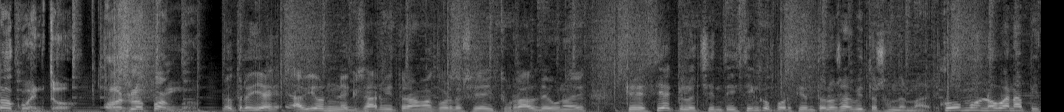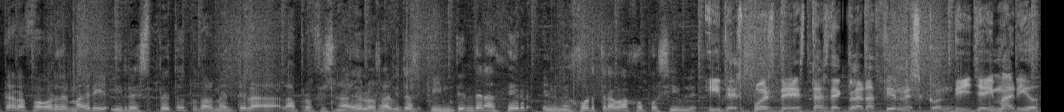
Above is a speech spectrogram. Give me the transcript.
lo cuento, os lo pongo. El otro día había un exárbitro, no me acuerdo si era Iturralde, uno de, que decía que el 85% de los árbitros son del Madrid. ¿Cómo no van a pitar a favor del Madrid? Y respeto totalmente la, la profesionalidad de los árbitros que intentan hacer el mejor trabajo posible. Y después de estas declaraciones con DJ Mario,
